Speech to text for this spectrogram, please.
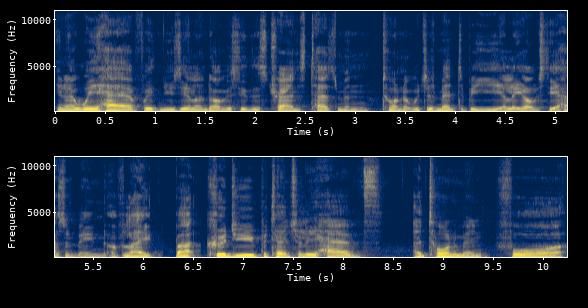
you know, we have with New Zealand obviously this Trans Tasman tournament, which is meant to be yearly. Obviously, it hasn't been of late. But could you potentially have a tournament for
